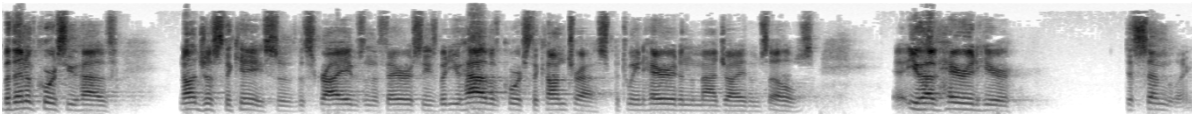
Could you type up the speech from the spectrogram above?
But then, of course, you have not just the case of the scribes and the Pharisees, but you have, of course, the contrast between Herod and the Magi themselves. You have Herod here dissembling.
